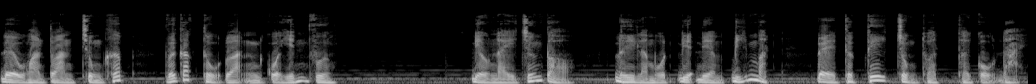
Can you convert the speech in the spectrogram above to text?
đều hoàn toàn trùng khớp với các thủ đoạn của Hiến Vương. Điều này chứng tỏ đây là một địa điểm bí mật để thực thi trùng thuật thời cổ đại.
